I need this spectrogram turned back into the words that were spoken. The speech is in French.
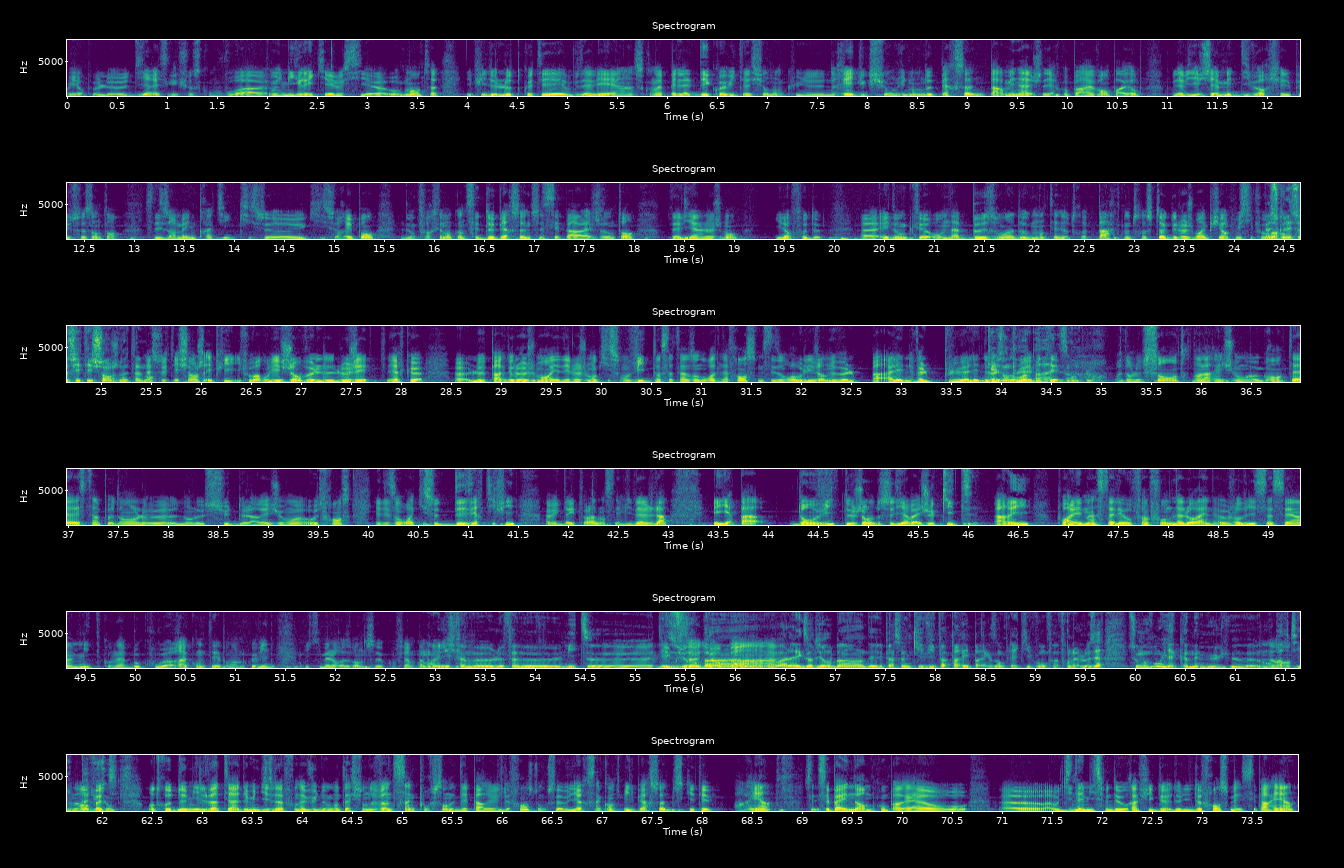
Oui, on peut le dire, et c'est quelque chose qu'on voit, euh, immigrés qui elle aussi euh, augmente. Et puis de l'autre côté, vous avez ce qu'on appelle la décohabitation, donc une, réduction du nombre de personnes par ménage. C'est-à-dire qu'auparavant, par exemple, vous n'aviez jamais de divorce chez les plus de 60 ans. C'est désormais une pratique qui se, qui se répand. Et donc forcément, quand ces deux personnes se séparent à l'âge de 60 ans, vous aviez un logement il en faut deux. Euh, et donc, euh, on a besoin d'augmenter notre parc, notre stock de logements. Et puis, en plus, il faut Parce voir. que la société change, notamment. La société change. Et puis, il faut voir où les gens veulent loger. C'est-à-dire que euh, le parc de logements, il y a des logements qui sont vides dans certains endroits de la France, mais ces endroits où les gens ne veulent pas aller, ne veulent plus aller, ne Quels veulent endroits, plus par habiter. exemple Dans le centre, dans la région Grand Est, un peu dans le, dans le sud de la région Hauts-de-France, il y a des endroits qui se désertifient avec des territoires dans ces villages-là. Et il n'y a pas d'envie de gens de se dire bah, je quitte Paris pour aller m'installer au fin fond de la Lorraine. Aujourd'hui, ça c'est un mythe qu'on a beaucoup euh, raconté pendant le Covid et qui malheureusement ne se confirme pas. les, fameux, le fameux mythe euh, des exode urbain, euh. voilà, l'exode urbain des personnes qui vivent à Paris par exemple et qui vont au fin fond de la Lozère. Ce mouvement, il a quand même eu lieu en partie. Non, en fait, entre 2021 et 2019, on a vu une augmentation de 25% des départs de l'Île-de-France, donc ça veut dire 50 000 personnes, ce qui était pas rien. C'est pas énorme comparé au, au dynamisme démographique de, de l'Île-de-France, mais c'est pas rien.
